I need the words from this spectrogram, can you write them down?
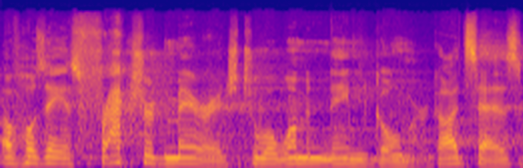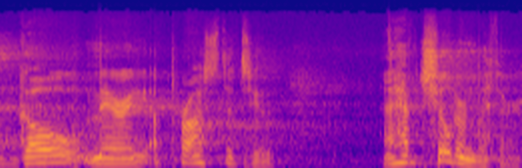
of Hosea's fractured marriage to a woman named Gomer. God says, Go marry a prostitute and have children with her.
